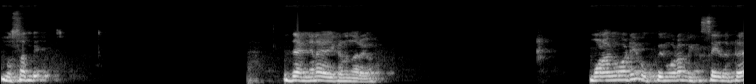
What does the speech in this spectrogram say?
മുസമ്പി. ഇതെങ്ങനെ കഴിക്കണം എന്നറിയോ മുളക് പൊടി ഉപ്പും കൂടെ മിക്സ് ചെയ്തിട്ട്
